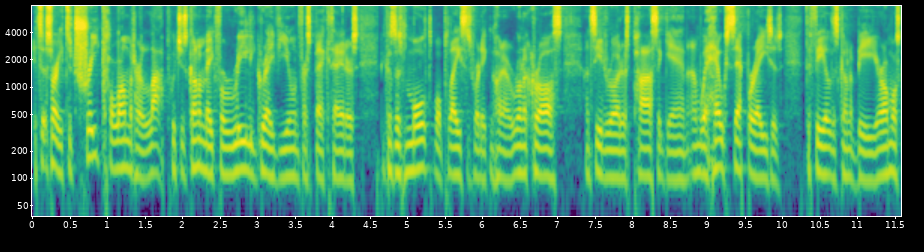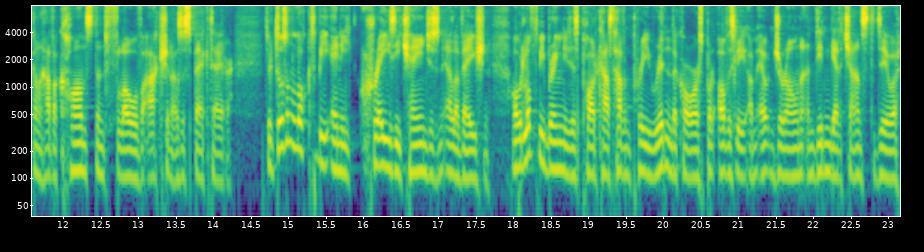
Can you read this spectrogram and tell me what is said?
it's a, sorry, it's a three kilometer lap, which is going to make for really great viewing for spectators because there's multiple places where they can kind of run across and see the riders pass again. And with how separated the field is going to be, you're almost going to have a constant flow of action as a spectator. There doesn't look to be any crazy changes in elevation. I would love to be bringing you this podcast, having pre ridden the course, but obviously I'm out in Girona and didn't get a chance to do it.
